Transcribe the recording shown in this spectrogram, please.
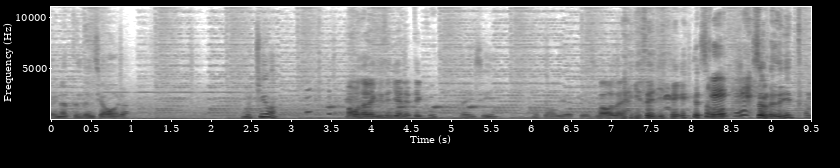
hay una tendencia ahora muy chiva. Vamos a ver X en Genetico. Ahí sí, no tengo idea qué es. Vamos a ver en Y. Eso ¿Qué? ¿Qué? Se lo editan.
